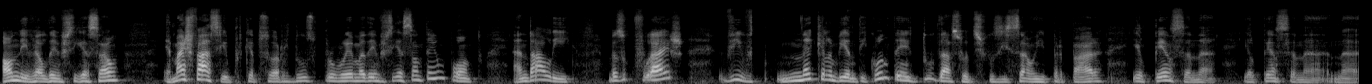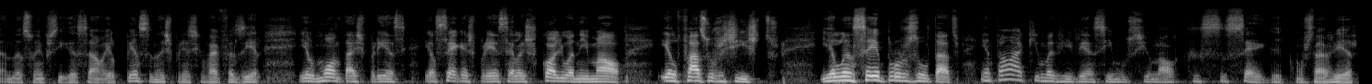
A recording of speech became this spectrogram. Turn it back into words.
Ao nível da investigação, é mais fácil, porque a pessoa reduz o problema da investigação, tem um ponto, anda ali. Mas o que faz, vive naquele ambiente e quando tem tudo à sua disposição e prepara, ele pensa na, ele pensa na, na, na, sua investigação, ele pensa na experiência que vai fazer, ele monta a experiência, ele segue a experiência, ele escolhe o animal, ele faz os registros e ele anseia pelos resultados. Então há aqui uma vivência emocional que se segue, como está a ver.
